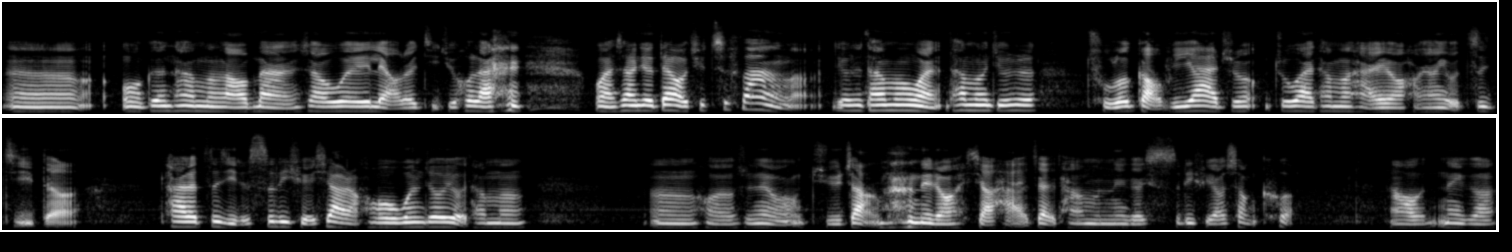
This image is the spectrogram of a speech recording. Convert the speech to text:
嗯，我跟他们老板稍微聊了几句，后来 晚上就带我去吃饭了。就是他们晚，他们就是除了搞 VR 之之外，他们还有好像有自己的，开了自己的私立学校。然后温州有他们，嗯，好像是那种局长的那种小孩在他们那个私立学校上课，然后那个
